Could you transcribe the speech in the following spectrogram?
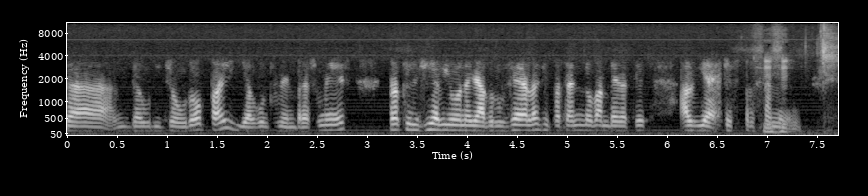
d'Horitzó Europa i alguns membres més, però que ells ja viuen allà a Brussel·les i per tant no van haver de fer el viatge expressament. Sí, sí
